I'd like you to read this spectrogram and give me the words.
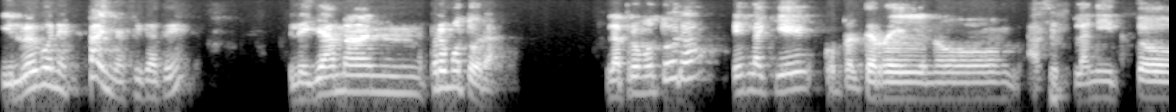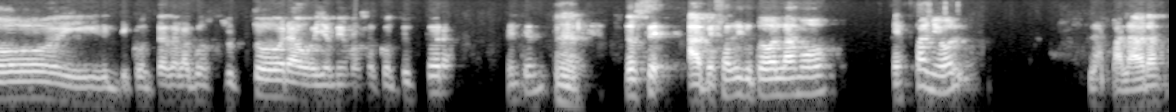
Y luego en España, fíjate, le llaman promotora. La promotora es la que compra el terreno, hace el planito y, contrata a la constructora o ellos mismos son constructora. ¿Me entiendes? Entonces, a pesar de que todos hablamos español, las palabras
